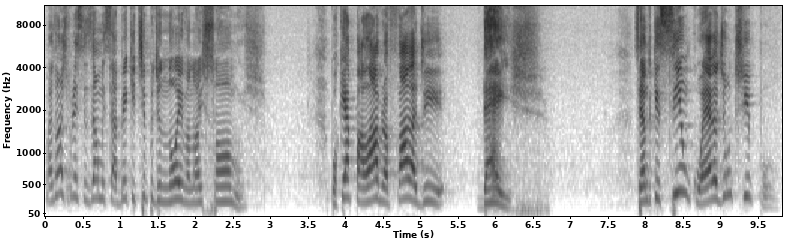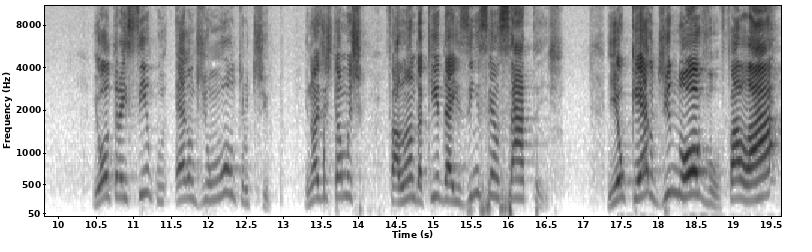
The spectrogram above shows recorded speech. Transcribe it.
Mas nós precisamos saber que tipo de noiva nós somos. Porque a palavra fala de dez. Sendo que cinco era de um tipo. E outras cinco eram de um outro tipo. E nós estamos falando aqui das insensatas. E eu quero, de novo, falar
